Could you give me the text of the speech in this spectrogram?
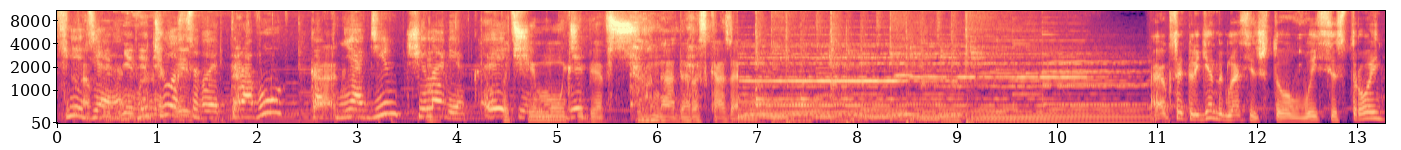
Федя Не, не, не, не, вычесывает вы- траву, как Так. ни один человек. Эти Почему г- тебе все надо рассказать? А, Кстати, легенда гласит, что вы с сестрой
